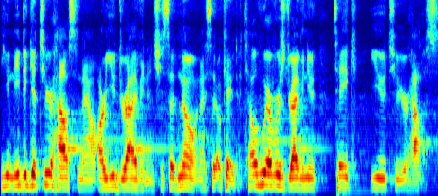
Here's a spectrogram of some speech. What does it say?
You need to get to your house now. Are you driving? And she said, No. And I said, Okay, tell whoever's driving you, take you to your house.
